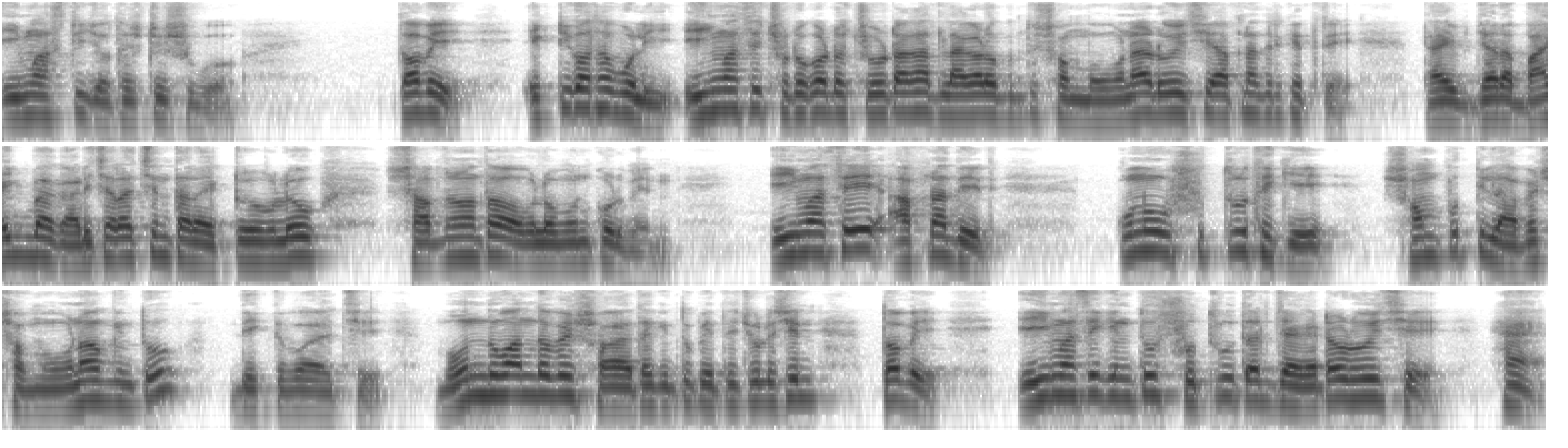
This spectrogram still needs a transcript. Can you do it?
এই মাসটি যথেষ্ট শুভ। তবে একটি কথা বলি, এই মাসে ছোটোখাটো চোট আঘাত লাগারও কিন্তু সম্ভাবনা রয়েছে আপনাদের ক্ষেত্রে। তাই যারা বাইক বা গাড়ি চালাচ্ছেন, তারা একটু হলেও সাবধানতা অবলম্বন করবেন। এই মাসে আপনাদের কোনো সূত্র থেকে সম্পত্তি লাভের সম্ভাবনাও কিন্তু দেখতে পাওয়া যাচ্ছে। বন্ধু বান্ধবের সহায়তা কিন্তু পেতে চলেছেন। তবে এই মাসে কিন্তু শত্রুতার জায়গাটাও রয়েছে। হ্যাঁ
